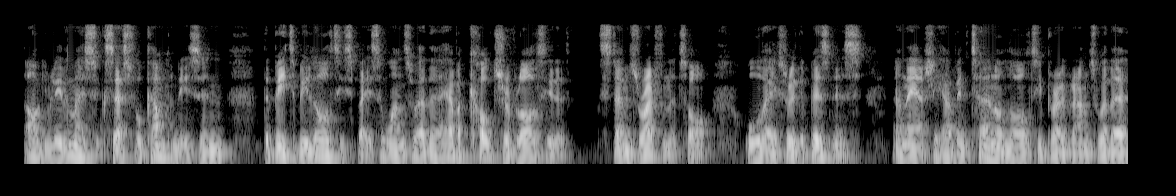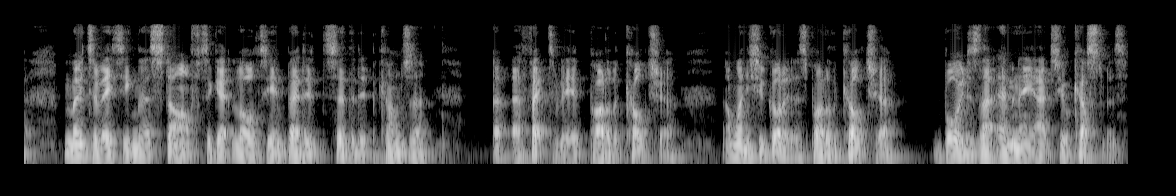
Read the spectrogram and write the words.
arguably, the most successful companies in the B2B loyalty space are ones where they have a culture of loyalty that stems right from the top all the way through the business and they actually have internal loyalty programs where they're motivating their staff to get loyalty embedded so that it becomes a, a, effectively a part of the culture. And once you've got it as part of the culture boy does that emanate out to your customers.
